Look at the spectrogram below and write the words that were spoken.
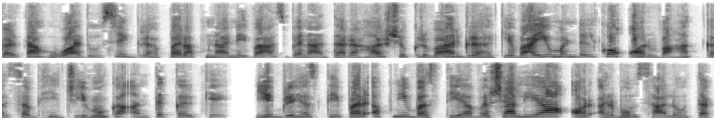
करता हुआ दूसरे ग्रह पर अपना निवास बनाता रहा। शुक्रवार ग्रह के वायुमंडल को और वहाँ का सभी जीवों का अंत करके ये बृहस्पति पर अपनी बस्तियाँ वसा लिया और अरबों सालों तक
